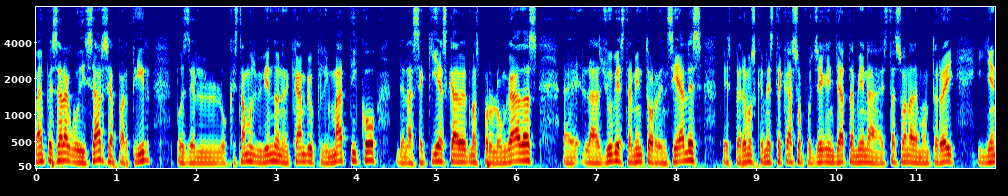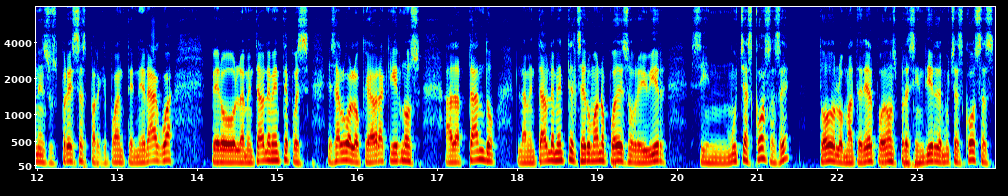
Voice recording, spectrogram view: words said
va a empezar a agudizarse a partir, pues, de lo que estamos viviendo en el cambio climático, de las sequías cada vez más prolongadas, eh, las lluvias también torrenciales. Esperemos que en este caso, pues, lleguen ya también a esta zona de Monterrey y llenen sus presas para que puedan tener agua, pero lamentablemente pues es algo a lo que habrá que irnos adaptando. Lamentablemente el ser humano puede sobrevivir sin muchas cosas, ¿eh? todo lo material podemos prescindir de muchas cosas,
